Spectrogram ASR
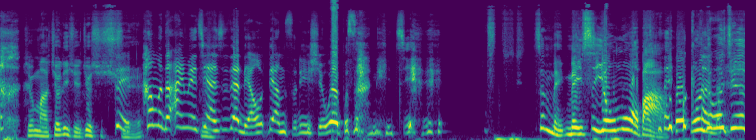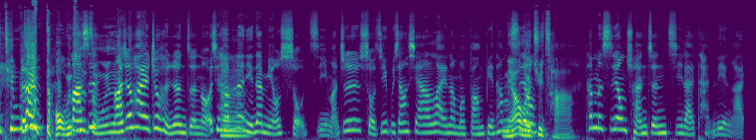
就马修力学就去学，对他们的暧昧竟然是在聊量子力学，我也不是很理解。这美美式幽默吧？我我觉得听不太懂，马？马修派就很认真哦，而且他们那嗯年代没有手机嘛，就是手机不像现在赖那么方便，他们是你要回去查他们是用传真机来谈恋爱。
